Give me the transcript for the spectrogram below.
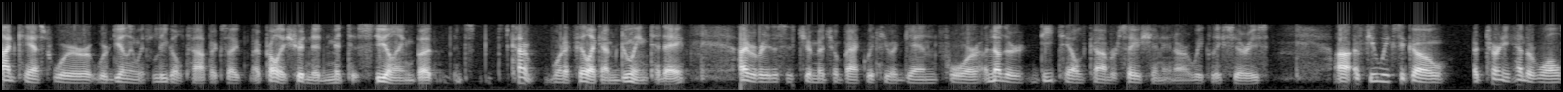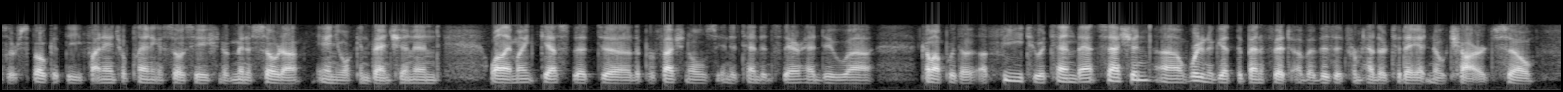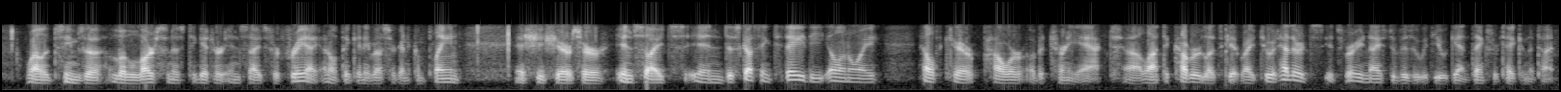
podcast where we're dealing with legal topics, I, I probably shouldn't admit to stealing, but it's, it's kind of what I feel like I'm doing today. Hi, everybody. This is Jim Mitchell back with you again for another detailed conversation in our weekly series. Uh, a few weeks ago, attorney Heather Walser spoke at the Financial Planning Association of Minnesota annual convention, and while I might guess that uh, the professionals in attendance there had to uh, come up with a, a fee to attend that session, uh, we're going to get the benefit of a visit from Heather today at no charge. So, while it seems a, a little larcenous to get her insights for free, I, I don't think any of us are going to complain as she shares her insights in discussing today the Illinois Healthcare Power of Attorney Act. Uh, a lot to cover. Let's get right to it. Heather, it's it's very nice to visit with you again. Thanks for taking the time.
